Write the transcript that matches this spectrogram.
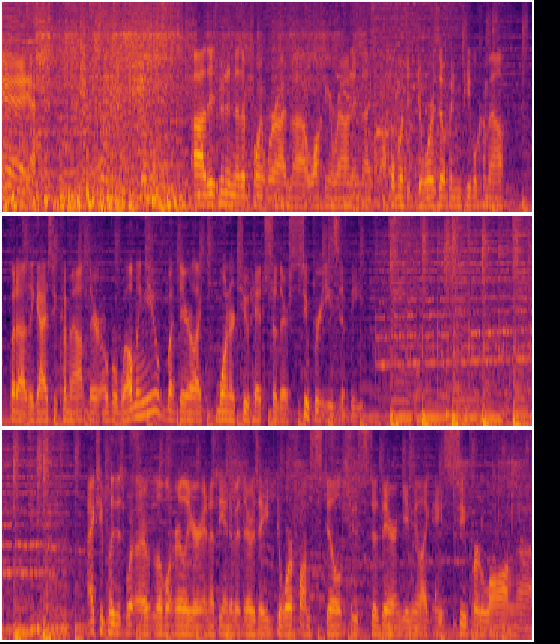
Yeah. Uh, there's been another point where I'm uh, walking around and like a whole bunch of doors open and people come out. But uh, the guys who come out, they're overwhelming you, but they're like one or two hits, so they're super easy to beat. I actually played this level earlier, and at the end of it, there was a dwarf on stilts who stood there and gave me like a super long uh,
